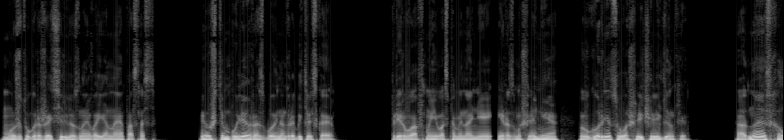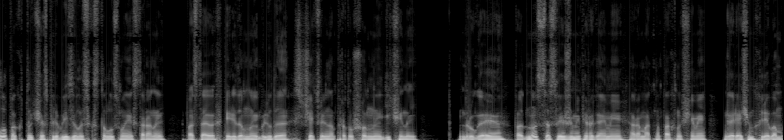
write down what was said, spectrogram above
может угрожать серьезная военная опасность. И уж тем более разбойно-грабительская. Прервав мои воспоминания и размышления, в горницу вошли челединки — Одна из холопок тотчас приблизилась к столу с моей стороны, поставив передо мной блюдо с тщательно протушенной дичиной. Другая — поднос со свежими пирогами, ароматно пахнущими, горячим хлебом.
